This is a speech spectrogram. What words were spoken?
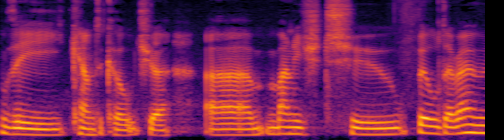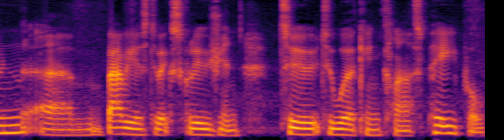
the counterculture um, managed to build their own um, barriers to exclusion to, to working class people.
